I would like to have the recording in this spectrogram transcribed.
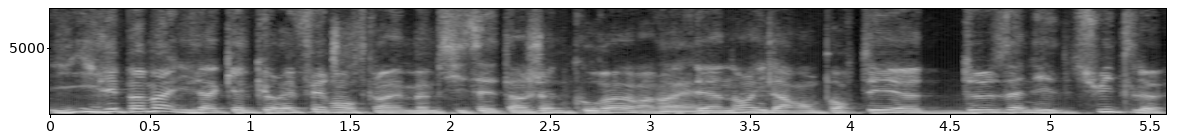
Il, il est pas mal. Il a quelques références quand même, même si c'est un jeune coureur à 21 ans. Il a remporté euh, deux années de suite le,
